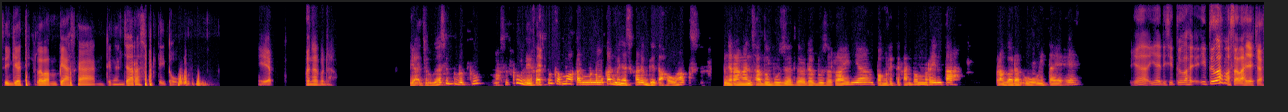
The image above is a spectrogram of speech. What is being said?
sehingga dilampiaskan dengan cara seperti itu. Yap, benar benar. Ya juga sih menurutku. Maksudku di Ya. Facebook kamu akan menemukan banyak sekali berita hoaks, penyerangan satu buzzer terhadap buzzer lainnya, pengkritikan pemerintah, pelanggaran UU ITE. Ya, iya di situlah itulah masalahnya, Cah.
